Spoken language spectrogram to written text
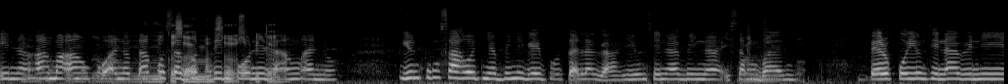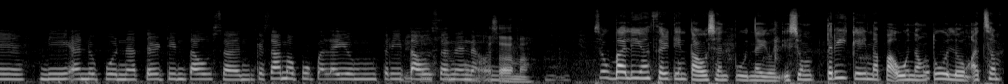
inaama ang po ano tapos sagot Magkasama din sa po nila ospital. ang ano yun pong sahod niya binigay po talaga yung sinabi na isang ban pero po yung sinabi ni ni ano po na 13,000 kasama po pala yung 3,000 na nauna Kasama. So, bali yung 13,000 po na yun is yung 3K na paunang tulong at 10,000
